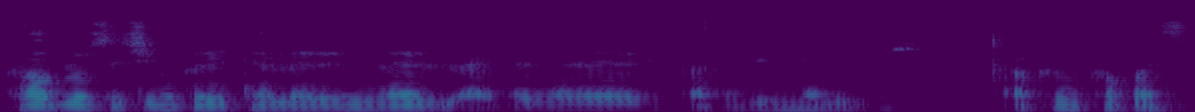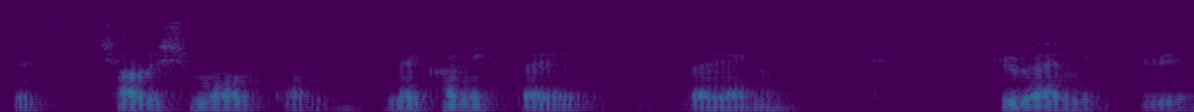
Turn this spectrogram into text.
Kablo seçimi kriterleri nerelerde nerelere dikkat edilmelidir? Akım kapasitesi, çalışma ortamı, mekanik day dayanım, güvenlik gibi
